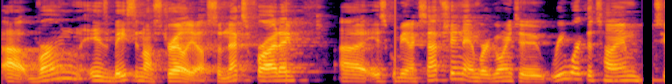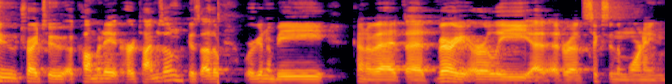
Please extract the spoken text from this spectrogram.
Uh, Vern is based in Australia, so next Friday uh, is going to be an exception, and we're going to rework the time to try to accommodate her time zone because otherwise we're going to be kind of at, at very early at, at, around six in the morning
